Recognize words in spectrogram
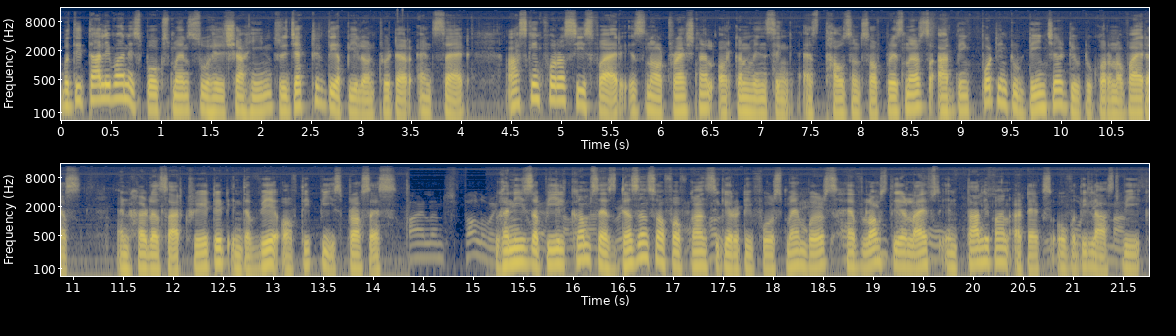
But the Taliban spokesman Suhail Shaheen rejected the appeal on Twitter and said asking for a ceasefire is not rational or convincing as thousands of prisoners are being put into danger due to coronavirus and hurdles are created in the way of the peace process. Ghani's appeal comes as dozens of Afghan security force members have lost their lives in Taliban attacks over the last week.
